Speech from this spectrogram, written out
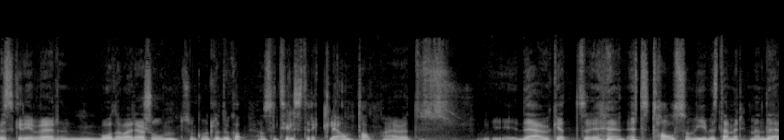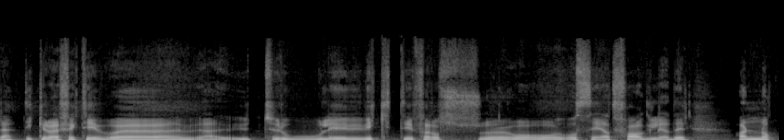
beskriver både variasjonen som kommer til å dukke opp, altså tilstrekkelig antall er jo et det er jo ikke et, et, tall som vi bestemmer, men dere. Sikker og effektiv. Det er utrolig viktig for oss å, å, å se at fagleder har nok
